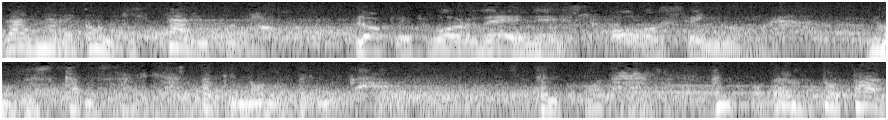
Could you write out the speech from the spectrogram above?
Ayudarme a reconquistar el poder. Lo que tú ordenes, oh señora. No descansaré hasta que no lo tenga. El poder, el poder total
